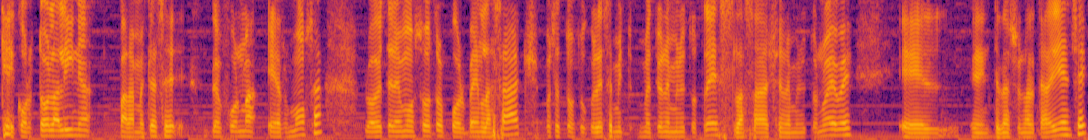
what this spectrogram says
que cortó la línea para meterse de forma hermosa. Luego tenemos otro por Ben Lasage, pues esto se metió en el minuto 3, Lasage en el minuto 9, el, internacional canadiense.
